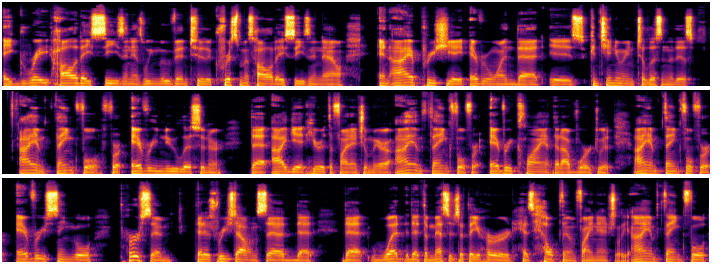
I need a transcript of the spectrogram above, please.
a great holiday season as we move into the Christmas holiday season now. And I appreciate everyone that is continuing to listen to this. I am thankful for every new listener that I get here at the Financial Mirror. I am thankful for every client that I've worked with. I am thankful for every single person that has reached out and said that that what that the message that they heard has helped them financially. I am thankful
